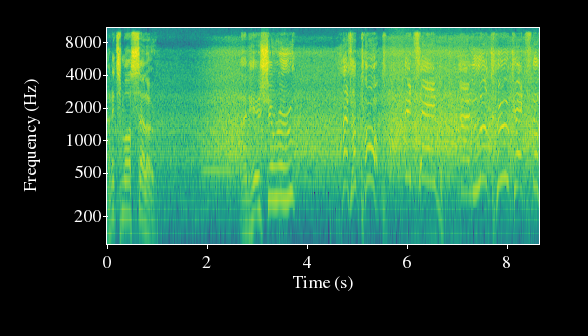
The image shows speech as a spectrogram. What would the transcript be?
And it's Marcelo. And here's Giroud. Has a pop! It's in! And look who gets the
